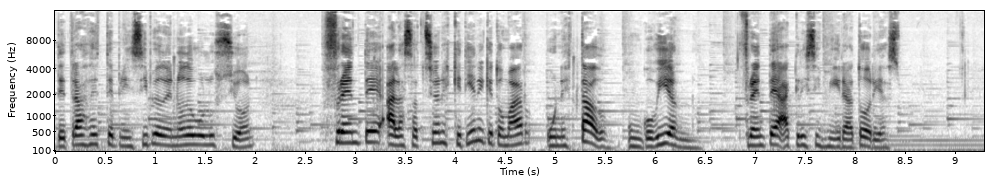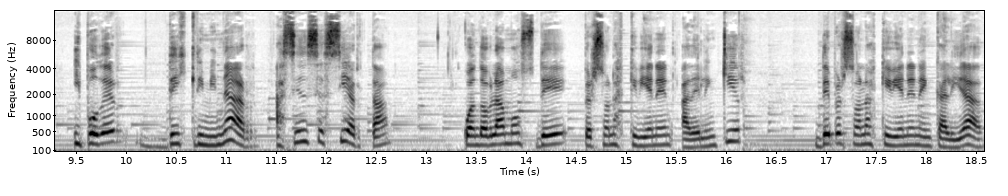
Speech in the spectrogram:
detrás de este principio de no devolución frente a las acciones que tiene que tomar un Estado, un gobierno, frente a crisis migratorias. Y poder discriminar a ciencia cierta cuando hablamos de personas que vienen a delinquir, de personas que vienen en calidad,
